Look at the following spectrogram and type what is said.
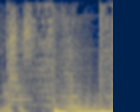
delicious.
